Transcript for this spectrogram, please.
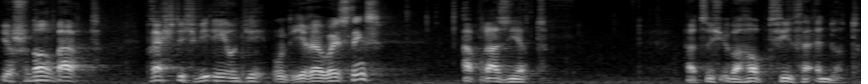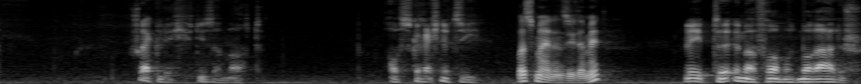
Ihr Schnurrbart, prächtig wie eh und je. Und Ihrer Wastings? Abrasiert. Hat sich überhaupt viel verändert. Schrecklich, dieser Mord. Ausgerechnet Sie. Was meinen Sie damit? Lebte immer fromm und moralisch.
